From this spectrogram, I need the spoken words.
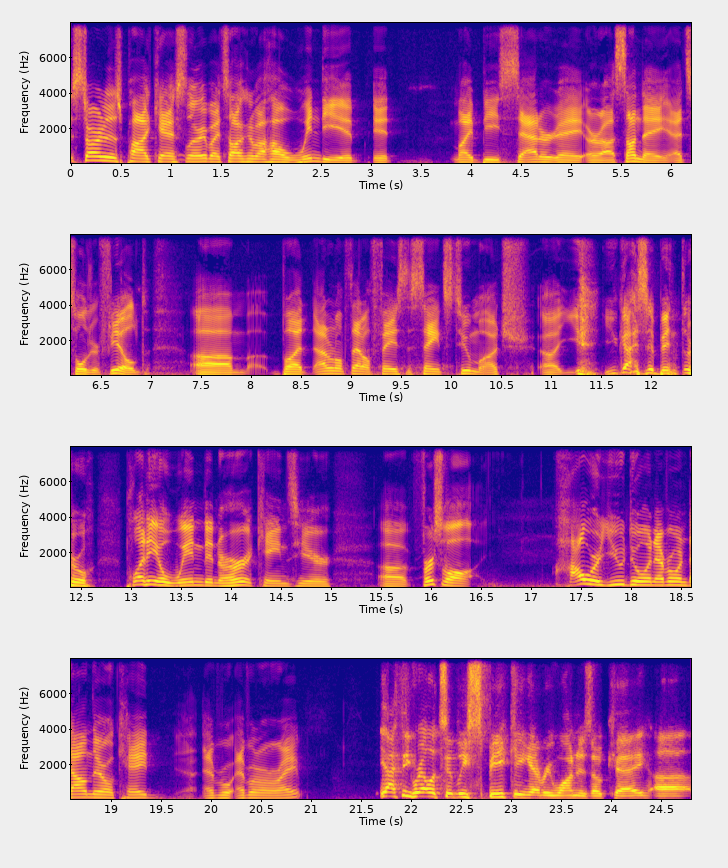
started this podcast, Larry, by talking about how windy it it might be Saturday or uh, Sunday at Soldier Field. Um, but I don't know if that'll phase the Saints too much. Uh, you, you guys have been through plenty of wind and hurricanes here. Uh, first of all, how are you doing? Everyone down there okay? Everyone, everyone all right? Yeah, I think relatively speaking, everyone is okay uh,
